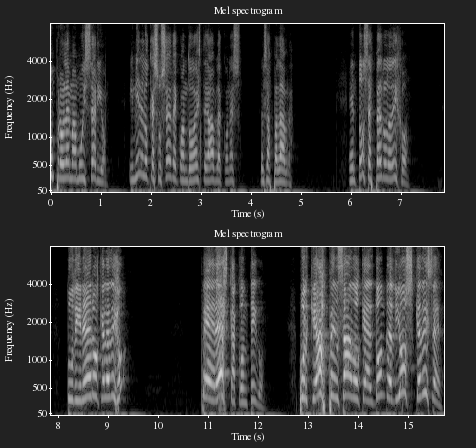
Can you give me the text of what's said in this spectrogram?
un problema muy serio. Y mire lo que sucede cuando éste habla con eso, esas palabras. Entonces Pedro le dijo, tu dinero, ¿qué le dijo? Perezca contigo. Porque has pensado que el don de Dios, ¿qué dice?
